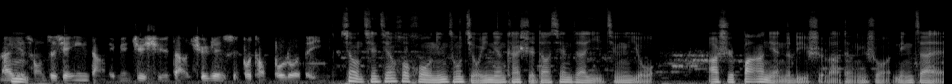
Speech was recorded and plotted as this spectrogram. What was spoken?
那也从这些音档里面去学到，去认识不同部落的音。像前前后后，您从九一年开始到现在已经有二十八年的历史了，等于说您在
